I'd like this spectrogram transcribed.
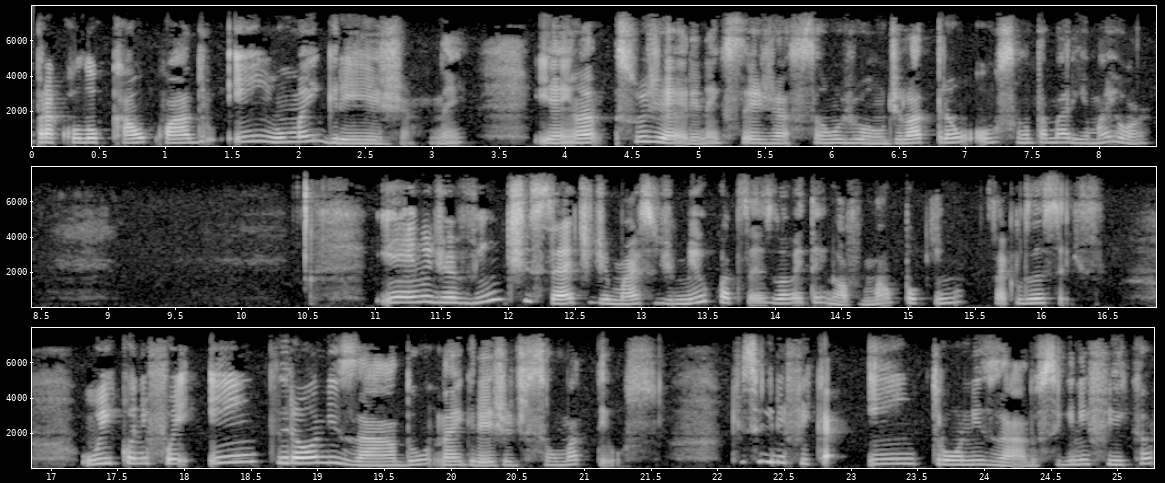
para colocar o quadro em uma igreja, né? E aí ela sugere, né, que seja São João de Latrão ou Santa Maria Maior. E aí no dia 27 de março de 1499, mal um pouquinho, século XVI, o ícone foi entronizado na igreja de São Mateus. O que significa entronizado? Significa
